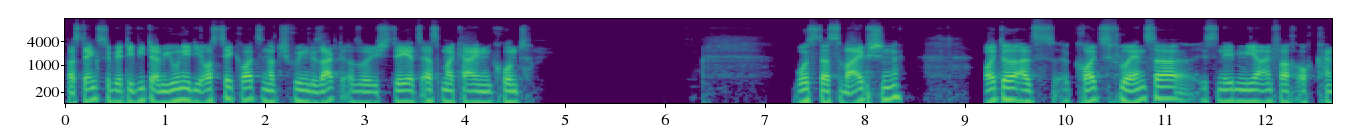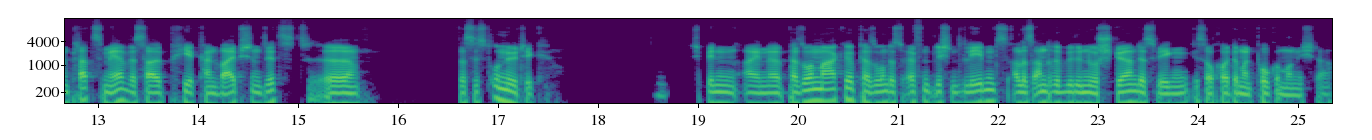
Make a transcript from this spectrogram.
Was denkst du, wird die Vita im Juni die Ostsee kreuzen? Hatte ich vorhin gesagt. Also ich sehe jetzt erstmal keinen Grund. Wo ist das Weibchen? Heute als Kreuzfluencer ist neben mir einfach auch kein Platz mehr, weshalb hier kein Weibchen sitzt. Äh, das ist unnötig. Ich bin eine Personenmarke, Person des öffentlichen Lebens. Alles andere würde nur stören, deswegen ist auch heute mein Pokémon nicht da.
